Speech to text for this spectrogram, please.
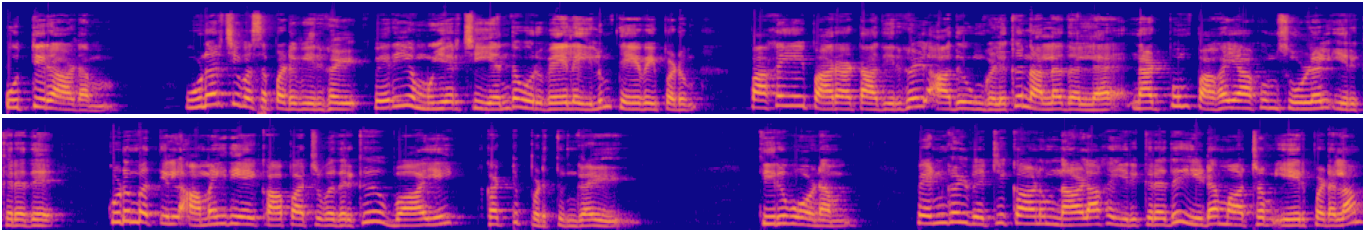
உத்திராடம். உணர்ச்சி வசப்படுவீர்கள். பெரிய முயற்சி எந்த ஒரு வேலையிலும் தேவைப்படும். பகையை பாராட்டாதீர்கள். அது உங்களுக்கு நல்லதல்ல. நட்பும் பகையாகும் சூழல் இருக்கிறது. குடும்பத்தில் அமைதியை காப்பாற்றுவதற்கு வாயை கட்டுப்படுத்துங்கள். திருவோணம். பெண்கள் வெற்றி காணும் நாளாக இருக்கிறது. இடமாற்றம் ஏற்படலாம்.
